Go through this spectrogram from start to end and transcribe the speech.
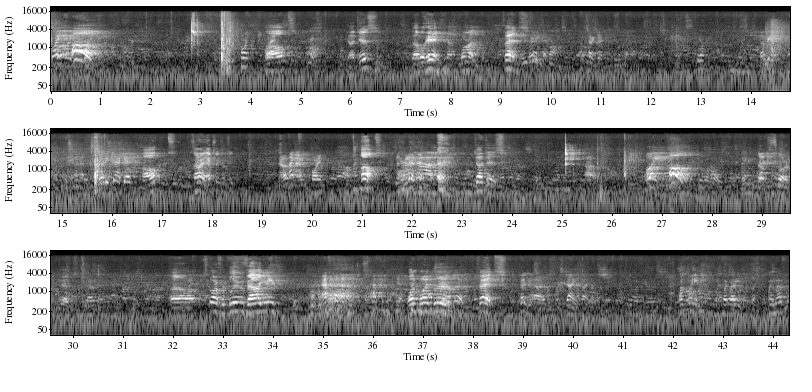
Point. Oh! Point. Halt. Judges. Double hit. That's one. Fence. Sorry, sir. Okay. 30 seconds. Halt. Sorry, actually continue. No, point. Halt. Judges. Point. Oh! No, score. Judges. Uh, score for blue value. One point blue. Fence. Uh, value, value. One point each. Point right. Point left.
